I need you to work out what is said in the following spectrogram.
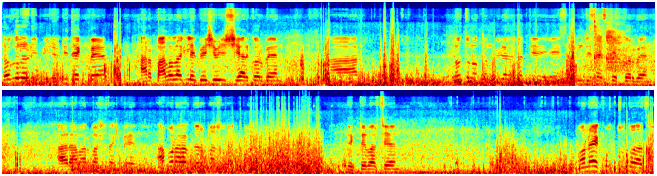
সকলেরই ভিডিওটি দেখবেন, আর ভালো লাগলে বেশি বেশি শেয়ার করবেন, আর নতুন নতুন ভিডিও দেখাতে এই চ্যানেলটি সাবস্ক্রাইব করবেন, আর আমার পাশে থাকবেন। আপনারা আপনার পাশে থাকবেন দেখতে পাচ্ছেন? অনেক উচ্চতা আছে।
